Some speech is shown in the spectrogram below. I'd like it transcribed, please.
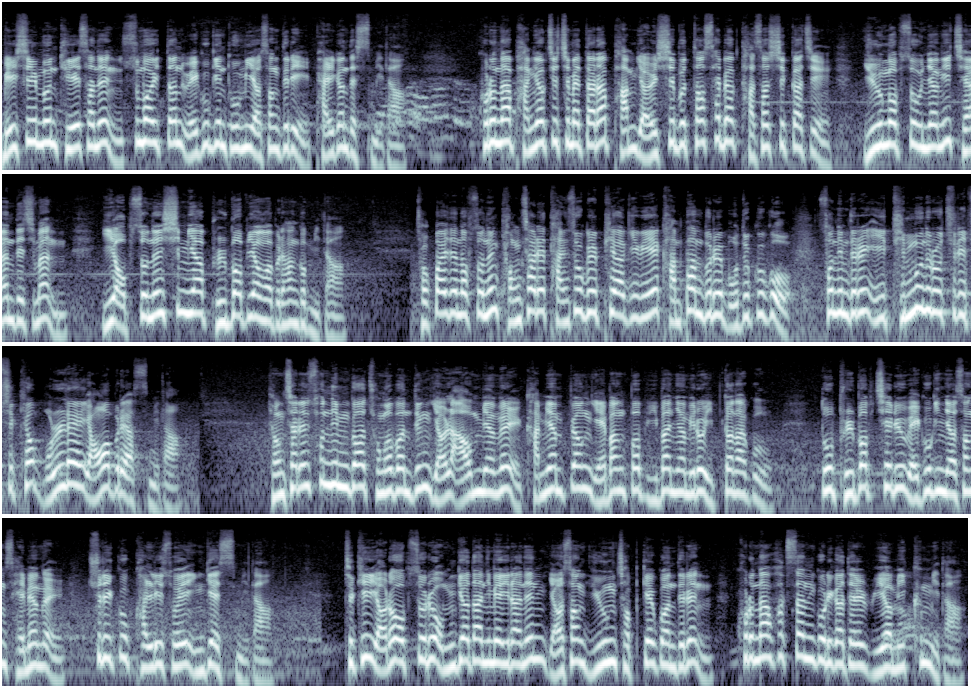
밀실문 뒤에서는 숨어있던 외국인 도우미 여성들이 발견됐습니다. 코로나 방역 지침에 따라 밤 10시부터 새벽 5시까지 유흥업소 운영이 제한되지만 이 업소는 심야 불법 영업을 한 겁니다. 적발된 업소는 경찰의 단속을 피하기 위해 간판불을 모두 끄고 손님들을 이 뒷문으로 출입시켜 몰래 영업을 해왔습니다. 경찰은 손님과 종업원 등 19명을 감염병 예방법 위반 혐의로 입건하고 또 불법 체류 외국인 여성 3명을 출입국 관리소에 인계했습니다. 특히 여러 업소를 옮겨 다니며 일하는 여성 유흥 접객원들은 코로나 확산고리가 될 위험이 큽니다.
